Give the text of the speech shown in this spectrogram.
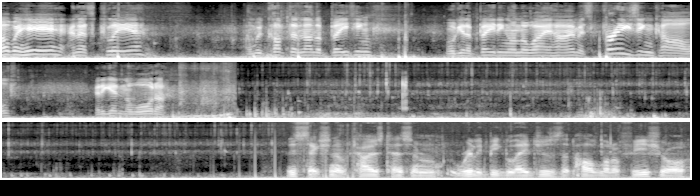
Well, we're here and it's clear, and we've copped another beating. We'll get a beating on the way home. It's freezing cold. Gotta get in the water. This section of coast has some really big ledges that hold a lot of fish, or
